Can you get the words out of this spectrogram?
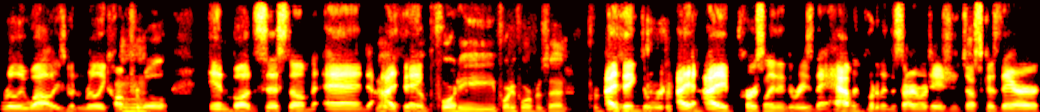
really well. He's been really mm-hmm. comfortable. In Bud's system. And yep, I think yep, 40, 44%. I think the, I, I personally think the reason they haven't put him in the starting rotation is just because they're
